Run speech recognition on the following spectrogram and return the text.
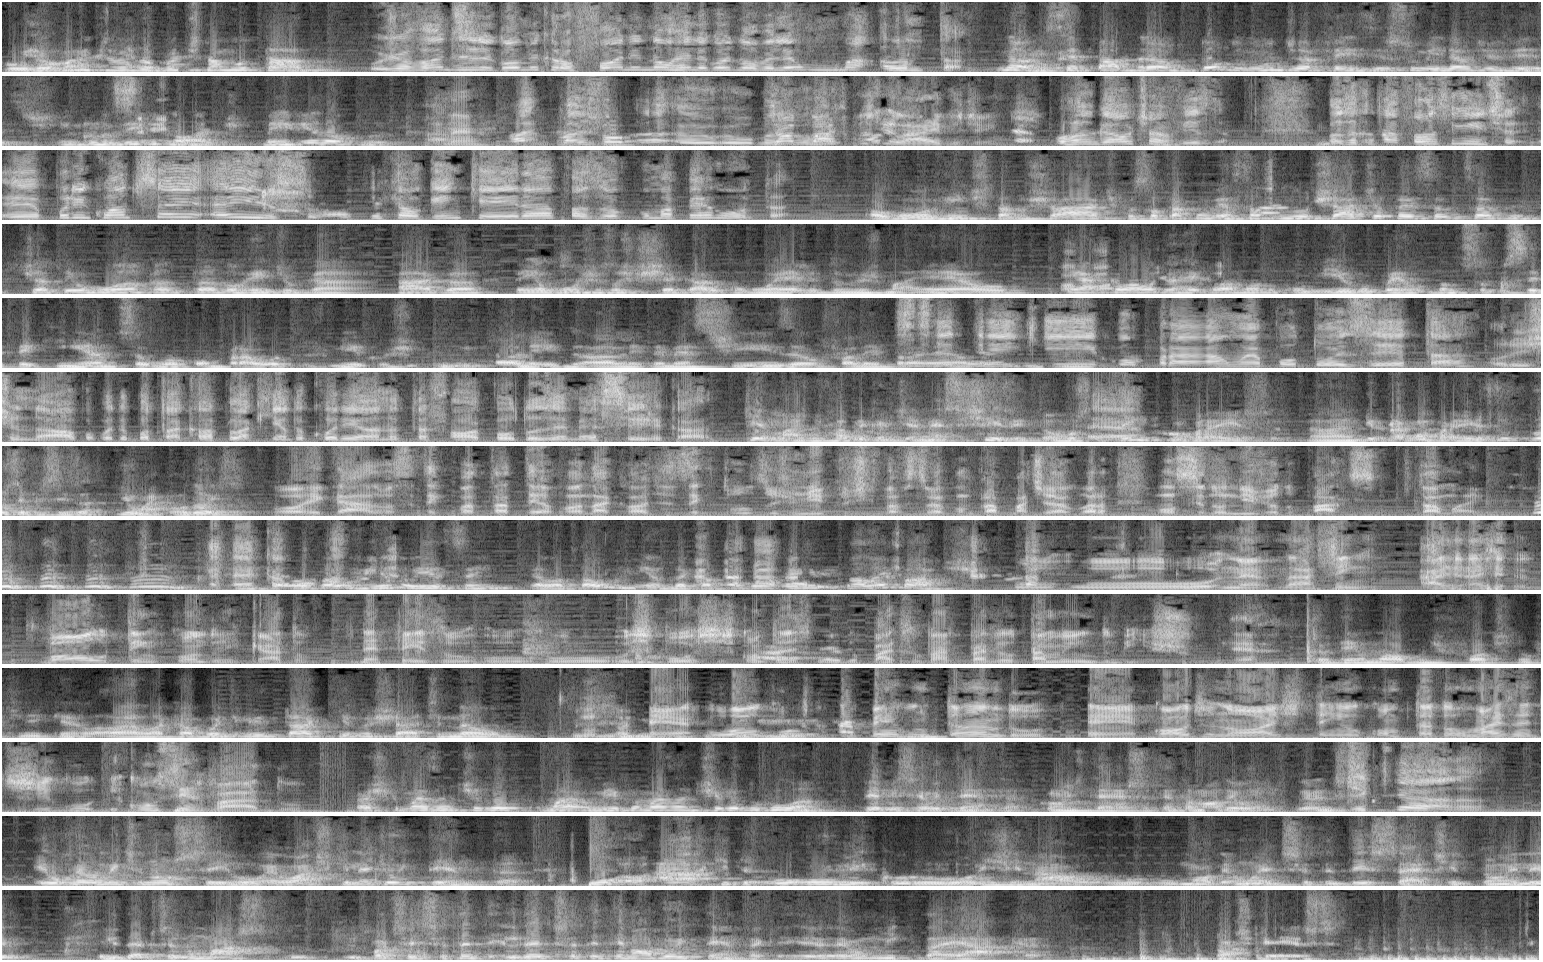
O Giovanni. O Giovanni está mutado. O Giovanni desligou o microfone e não religou de novo. Ele é uma anta. Não, isso é padrão. Todo mundo já fez isso um milhão de vezes. Inclusive nós. Bem-vindo ao clube. Né? Mas, mas vou- eu, mas o Hangout- de live, gente. O Hangout avisa. Mas o que eu tava falando é o seguinte: é, por enquanto isso é, é isso. Ser que alguém queira fazer alguma pergunta. Algum ouvinte está no chat, o pessoal está conversando. No chat já, tá, sabe, já tem o Juan cantando o Radio Gaga, tem algumas pessoas que chegaram, como o Wellington e o Ismael. Tem a Cláudia reclamando comigo, perguntando sobre o CP500, se eu vou comprar outros micros além, do- além do MSX. Eu falei para Você ela. tem que comprar um Apple IIz, tá? Original, pra poder botar aquela plaquinha do coreano que transforma o Apple II MSX, Ricardo. que é mais um fabricante de MSX, então você É. tem que comprar isso. Ai, E para comprar isso, você precisa de um Apple II. Ô, Ricardo, você tem que botar terror na Cláudia e dizer que todos os micros que você vai comprar a partir de agora vão ser no nível do Pax, de tamanho. É, Ela tá ouvindo isso, hein? Ela tá ouvindo. Daqui a pouco ela vai gritar lá embaixo. O, o- né, assim, a- a- voltem quando o Ricardo né, fez o- o- o- os posts contando a história do Paxson pra, pra ver o tamanho do bicho. Eu tenho um álbum de fotos no Flickr lá. Ela acabou de gritar aqui no chat. Não. É, o Augusto tá perguntando é, qual de nós tem o computador mais antigo e conservado. Acho que o mais antigo, o micro mais antigo é do Juan. PMC 80, Clone Terrestre 70 Model 1. Grande de que ano? Eu realmente não sei, eu, eu acho que ele é de 80. O, a o, o micro original, o, o Model 1 é de 77, então ele, ele deve ser no máximo, ele pode ser de 70, ele deve ser 79 ou 80, que é um micro da EACA. Eu acho que é esse.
